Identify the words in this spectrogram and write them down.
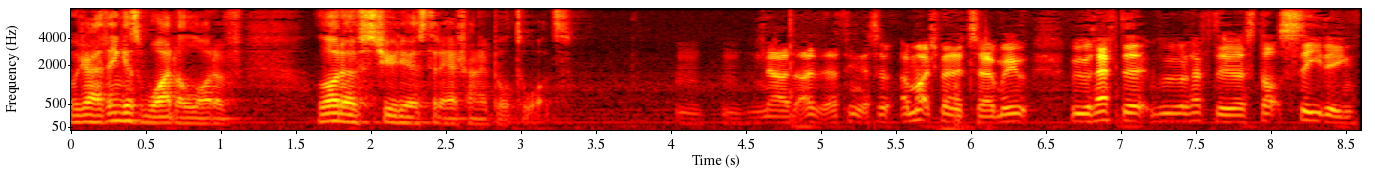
which I think is what a lot of a lot of studios today are trying to build towards. Mm-hmm. No, I, I, think that's a, a, much better term. We we will have to we will have to start seeding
